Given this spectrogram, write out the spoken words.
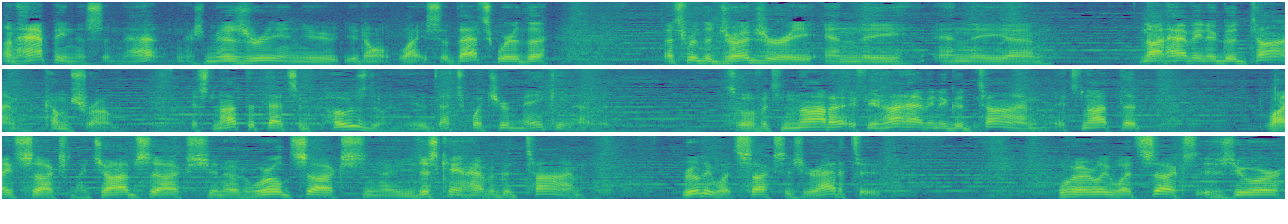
unhappiness in that. There's misery and you, you don't like, so that's where the, that's where the drudgery and the, and the um, not having a good time comes from. It's not that that's imposed on you, that's what you're making of it. So if it's not, a, if you're not having a good time, it's not that life sucks, my job sucks, you know, the world sucks, you know, you just can't have a good time. Really what sucks is your attitude. Really what sucks is your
